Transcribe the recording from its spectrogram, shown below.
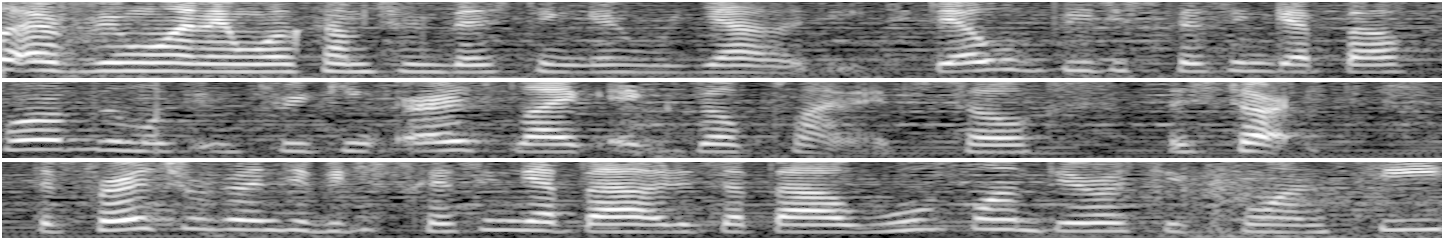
everyone and welcome to Investing in Reality. Today we'll be discussing about four of the most intriguing Earth-like exoplanets. So let's start. The first we're going to be discussing about is about Wolf 1061c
